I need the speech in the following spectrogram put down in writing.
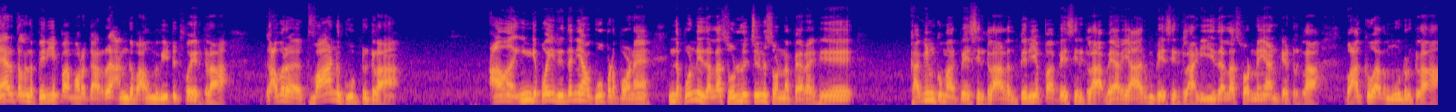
நேரத்தில் அந்த பெரியப்பா முறக்காரரு அங்கே அவங்க வீட்டுக்கு போயிருக்கலாம். அவரை வான்னு கூப்பிட்டுருக்கலாம். அவன் இங்கே போய் ரிதன்யாவை கூப்பிட போனேன். இந்த பொண்ணு இதெல்லாம் சொல்லுச்சுன்னு சொன்ன பிறகு கவின்குமார் பேசியிருக்கலாம் அல்லது பெரியப்பா பேசியிருக்கலாம் வேற யாரும் பேசியிருக்கலாம் நீ இதெல்லாம் சொன்னையான்னு கேட்டிருக்கலாம் வாக்குவாதம் மூன்றுருக்கலாம்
